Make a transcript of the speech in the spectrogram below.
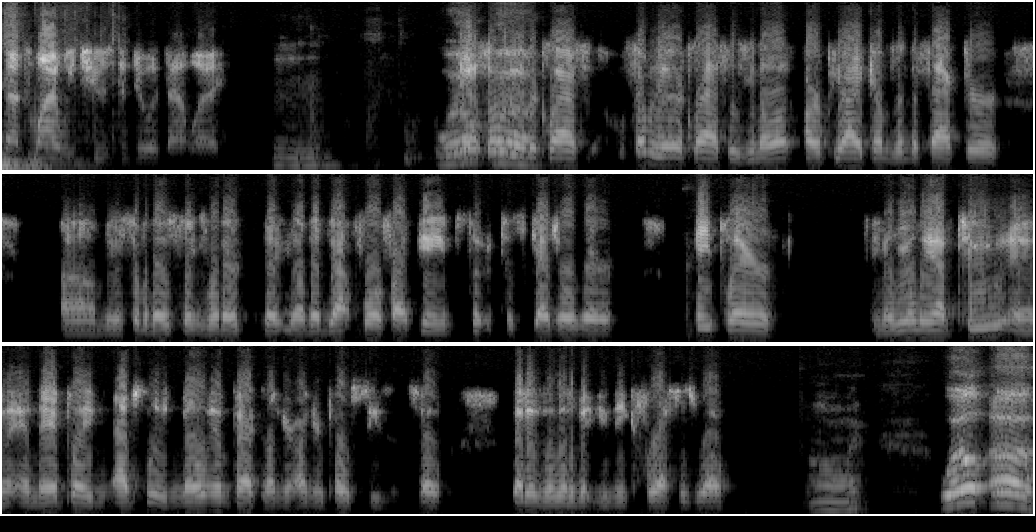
that's why we choose to do it that way. Mm-hmm. Well, yeah, some uh, of the uh, other class, some of the other classes, you know, RPI comes into factor. Um, you know, some of those things where they're, they, you know, they've got four or five games to, to schedule their eight player. You know, we only have two, and, and they had played absolutely no impact on your on your postseason. So that is a little bit unique for us as well. All right. Well, uh,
